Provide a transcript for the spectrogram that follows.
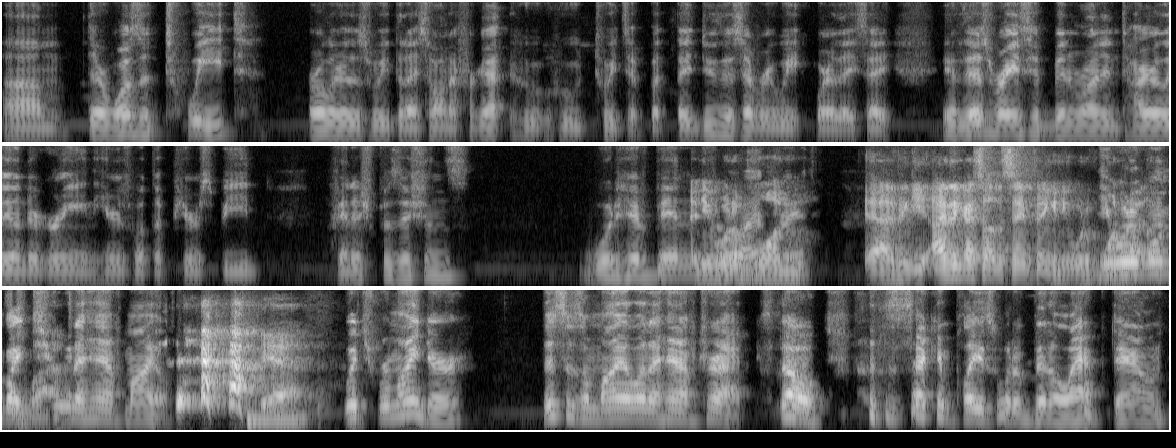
Um, there was a tweet earlier this week that I saw, and I forget who who tweets it, but they do this every week where they say, if this race had been run entirely under green, here's what the pure speed finish positions would have been. And he would have won. Race. Yeah, I think he, I think I saw the same thing, and he would have. He would have won by two and a half miles. yeah. Which reminder, this is a mile and a half track, so second place would have been a lap down.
